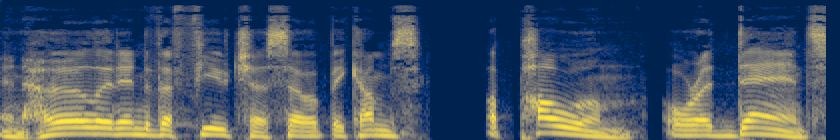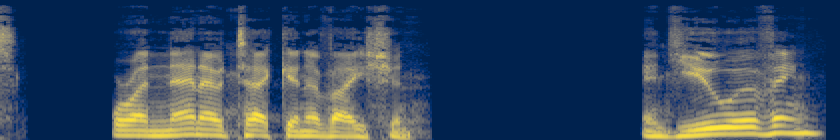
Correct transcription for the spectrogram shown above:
and hurl it into the future so it becomes a poem or a dance or a nanotech innovation. And you, Irving,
